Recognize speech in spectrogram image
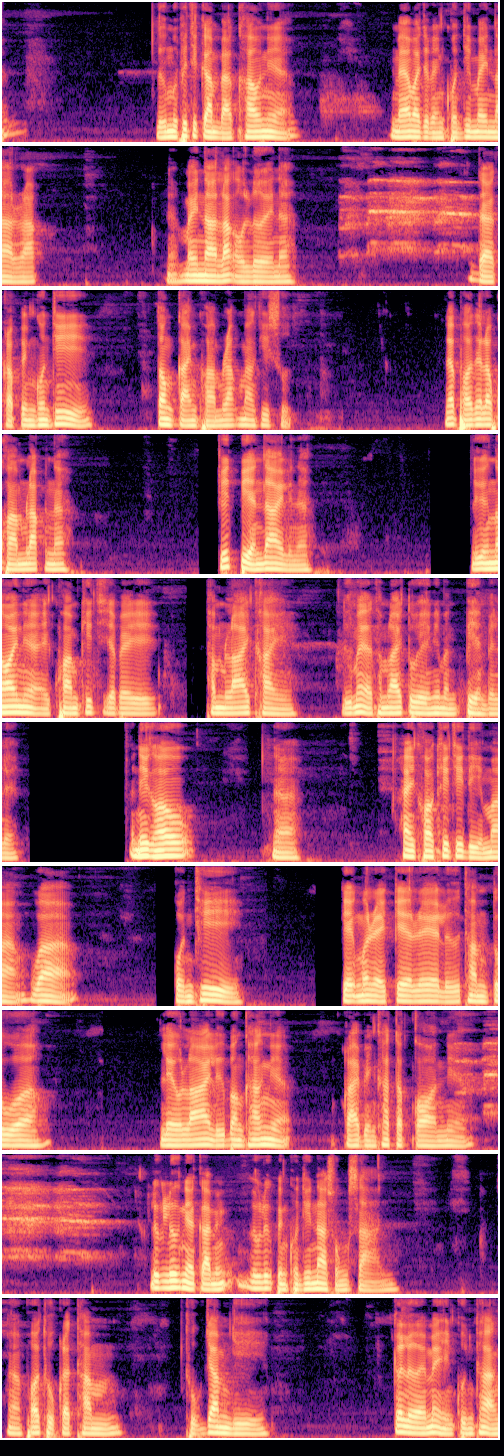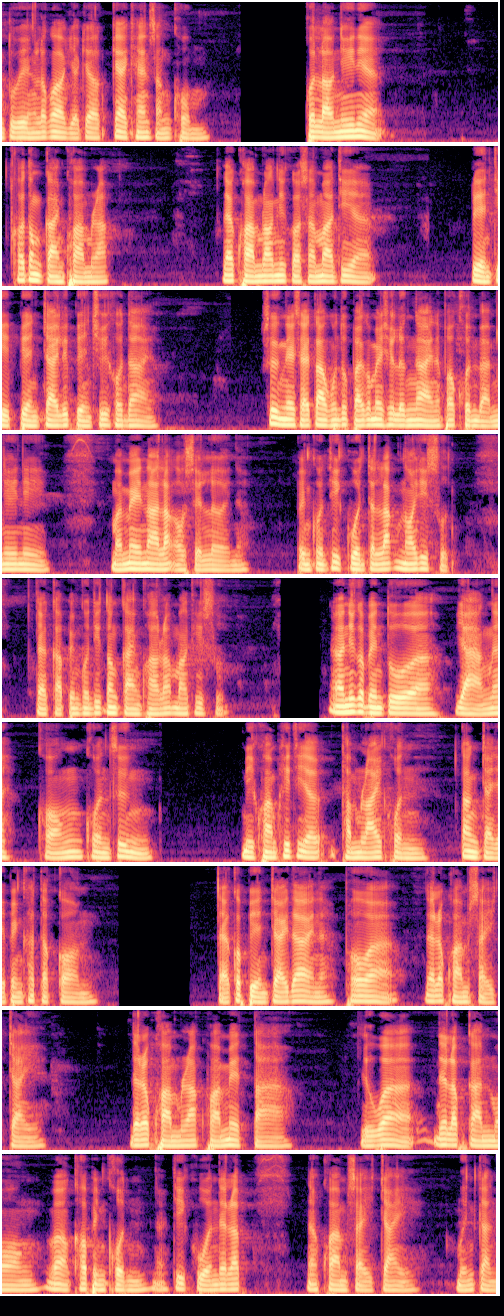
หรือมีพฤติกรรมแบบเขาเนี่ย แม้ว่าจะเป็นคนที่ไม่น่ารักนะไม่น่ารักเอาเลยนะ แต่กลับเป็นคนที่ต้องการความรักมากที่สุด และพอได้รับความรักนะชีวิตเปลี่ยนได้เลยนะหรืออย่างน้อยเนี่ยความคิดที่จะไปทำร้ายใคร หรือแม้แต่ทำร้ายตัวเองนี่มันเปลี่ยนไปเลย อันนี้เขานะให้ข้อคิดที่ดีมากว่าคนที่เกกมะเรเกเรหรือทำตัวเลวร้ายหรือบางครั้งเนี่ยกลายเป็นฆาตกรเนี่ยลึกๆเนี่ยกลายเป็นลึกๆเป็นคนที่น่าสงสาร นะเพราะถูกกระทำถูกย่ำยี ก็เลยไม่เห็นคุณค่าของตัวเอง แล้วก็อยากจะแก้แค้นสังคม คนเหล่านี้เนี่ยเขาต้องการความรัก และความรักนี้ก็สามารถที่จะเปลี่ยนจิตเปลี่ยนใจหรือเปลี่ยนชีวิตเขาได้ ซึ่งในสายตาคนทั่วไปก็ไม่ใช่เรื่องง่ายนะเพราะคนแบบนี้นี่มันไม่น่ารักเอาเสียเลยนะเป็นคนที่ควรจะรักน้อยที่สุด แต่กลับเป็นคนที่ต้องการความรักมากที่สุดอันนี้ก็เป็นตัวอย่างนะ ของคนซึ่งมีความคิดที่จะทำร้ายคนตั้งใจจะเป็นฆาตกร แต่ก็เปลี่ยนใจได้นะ เพราะว่าได้รับความใส่ใจ ได้รับความรักความเมตตา หรือว่าได้รับการมองว่าเขาเป็นคนนะที่ควรได้รับนะความใส่ใจเหมือนกัน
